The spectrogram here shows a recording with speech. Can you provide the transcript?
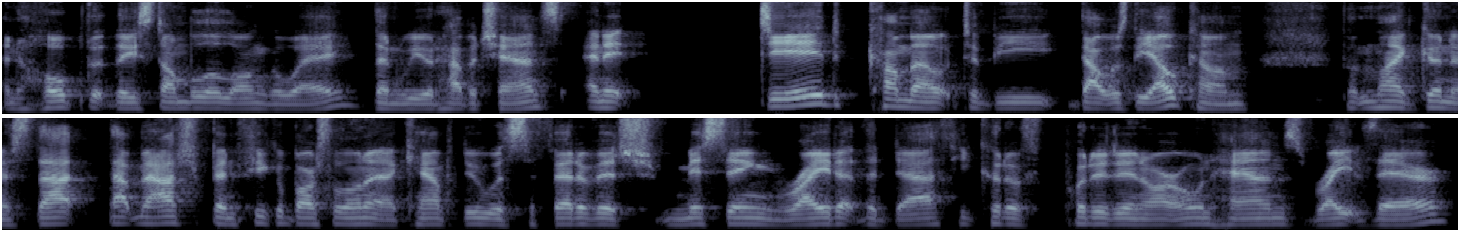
and hope that they stumble along the way, then we would have a chance. And it did come out to be that was the outcome. But my goodness, that that match, Benfica Barcelona at Camp Nou with Seferovic missing right at the death, he could have put it in our own hands right there.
